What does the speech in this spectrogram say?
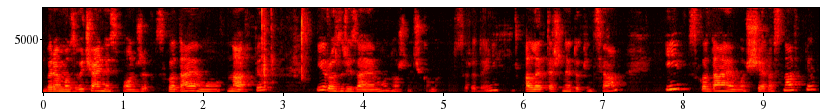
беремо звичайний спонжик, складаємо навпіл і розрізаємо ножничками всередині, але теж не до кінця. І складаємо ще раз навпіл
